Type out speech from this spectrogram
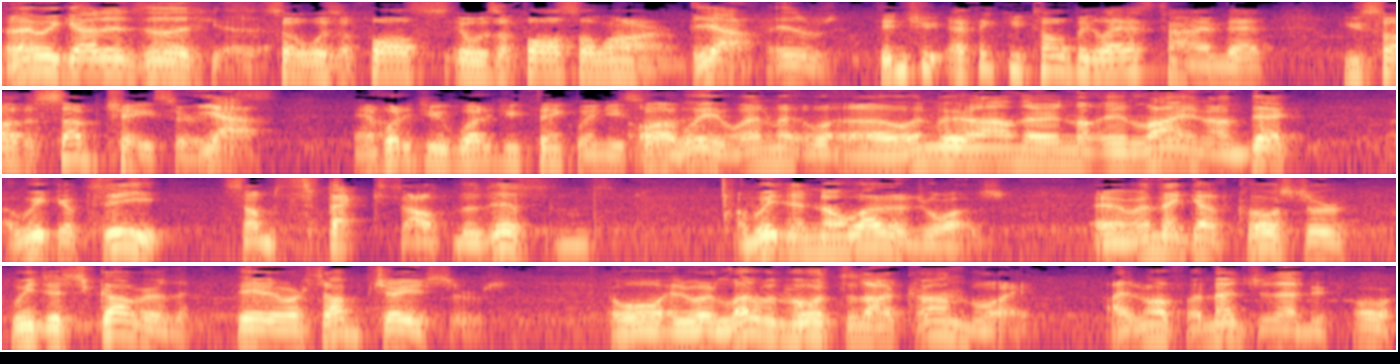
then we got into the So it was a false. It was a false alarm. yeah, it was Didn't you? I think you told me last time that you saw the sub chasers. Yeah. And what did you What did you think when you saw? Oh, wait, when we, uh, when we were down there in, the, in line on deck, uh, we could see some specks out in the distance. and We didn't know what it was. And when they got closer, we discovered they were sub chasers. Oh, it was 11 boats in our convoy. I don't know if I mentioned that before.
